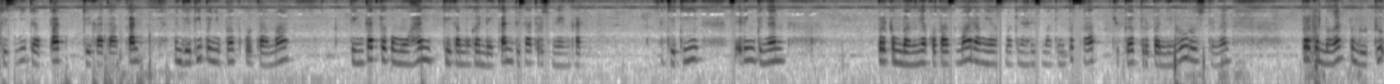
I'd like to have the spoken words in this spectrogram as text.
di sini dapat dikatakan menjadi penyebab utama tingkat kekumuhan di Kampung Gandekan bisa terus meningkat. Jadi seiring dengan berkembangnya kota Semarang yang semakin hari semakin pesat juga berbanding lurus dengan perkembangan penduduk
